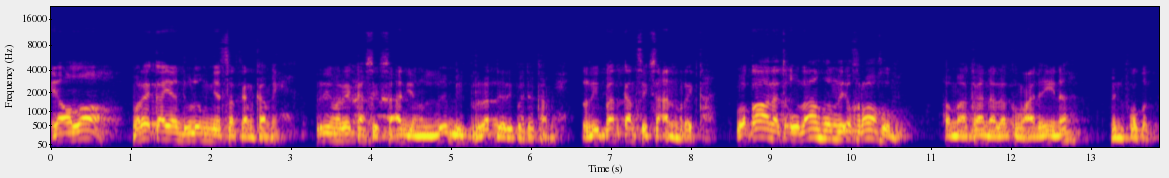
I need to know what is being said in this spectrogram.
Ya Allah, mereka yang dulu menyesatkan kami. Beri mereka siksaan yang lebih berat daripada kami. Lipatkan siksaan mereka. Wa qalat ulahum. Fama kana lakum alaina min fadl.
